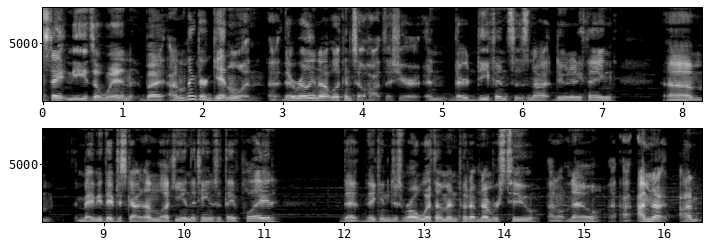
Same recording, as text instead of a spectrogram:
State needs a win, but I don't think they're getting one. Uh, they're really not looking so hot this year, and their defense is not doing anything. Um, maybe they've just gotten unlucky in the teams that they've played. that they can just roll with them and put up numbers too. I don't know. I, I'm not. I'm.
